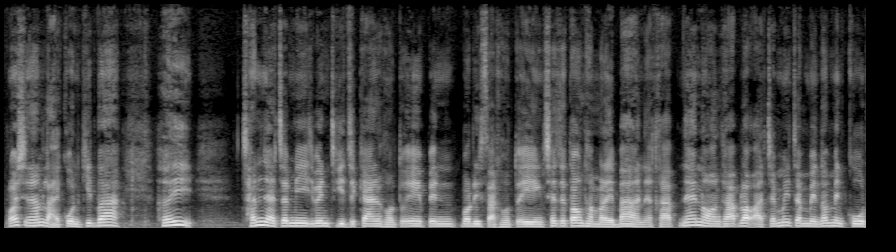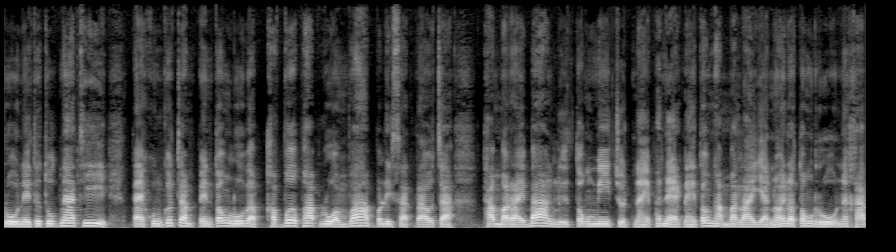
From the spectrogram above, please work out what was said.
เพราะฉะนั้นหลายคนคิดว่าเฮ้ย ฉันอยากจะมีเป็นกิจการของตัวเองเป็นบริษัทของตัวเองฉันจะต้องทำอะไรบ้างนะครับ แน่นอนครับเราอาจจะไม่จำเป็นต้องเป็นกูรูในทุกๆหน้าที่ แต่คุณก็จำเป็นต้องรู้แบบ cover ภาพรวมว่าบริษัทเราจะทำอะไรบ้าง หรือตรงมีจุดไหนแผนกไหนต้องทำอะไรอย่างน้อยเราต้องรู้นะครับ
